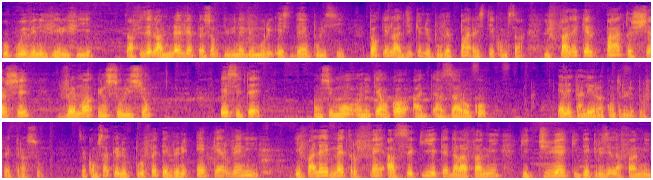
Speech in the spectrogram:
Vous pouvez venir vérifier. Ça faisait la neuvième personne qui venait de mourir et c'était un policier. Donc elle a dit qu'elle ne pouvait pas rester comme ça. Il fallait qu'elle parte chercher vraiment une solution. Et c'était, en ce moment, on était encore à, Zaroko. Elle est allée rencontrer le prophète Trasso. C'est comme ça que le prophète est venu intervenir. Il fallait mettre fin à ce qui était dans la famille, qui tuait, qui détruisait la famille.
